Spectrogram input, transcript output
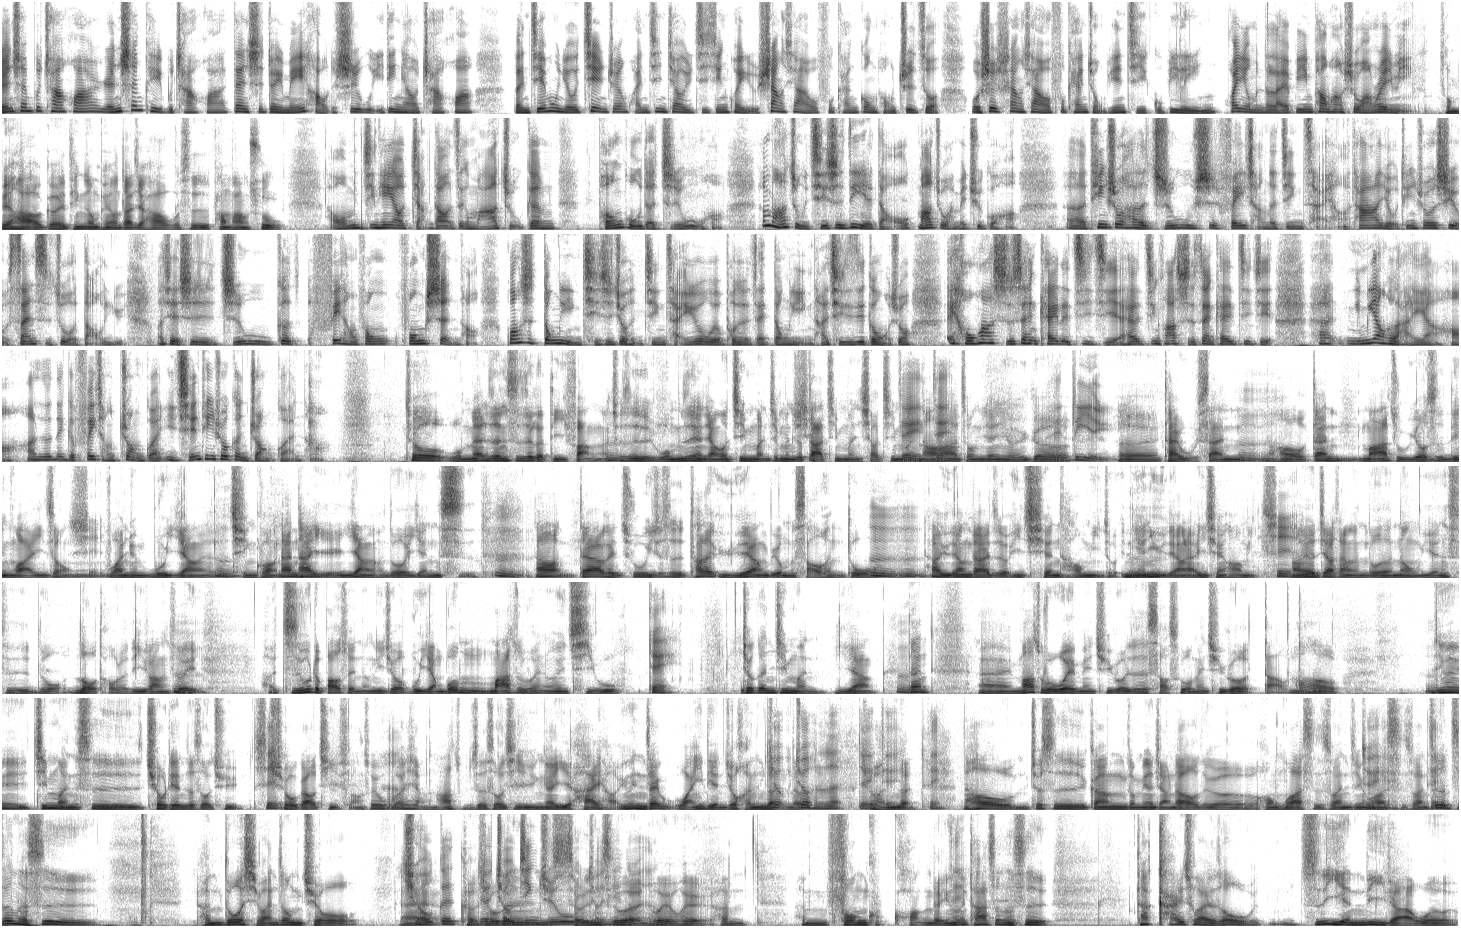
人生不插花，人生可以不插花，但是对美好的事物一定要插花。本节目由见证环境教育基金会与上下游副刊共同制作。我是上下游副刊总编辑古碧玲，欢迎我们的来宾胖胖树王瑞敏。总编好，各位听众朋友，大家好，我是胖胖树。好，我们今天要讲到这个马祖跟澎湖的植物哈。那马祖其实列岛，马祖还没去过哈。呃，听说它的植物是非常的精彩哈，它有听说是有三十座岛屿，而且是植物各非常丰丰盛哈。光是东引其实就很精彩，因为我有朋友在东引，他其实就跟我说，哎，红花石蒜开的季节，还有金花石蒜开的季节，啊，你们要来呀哈。他说那个非常壮观，以前听说更壮观哈。就我们在认识这个地方啊，嗯、就是我们之前讲过金门，金门就大金门、小金门，然后它中间有一个呃太武山，然后但马祖又是另外一种完全不一样的情况，嗯、但它也一样有很多的岩石，嗯，然后大家可以注意，就是它的雨量比我们少很多，嗯嗯，它雨量大概只有一千毫米左右，嗯、年雨量要一千毫米，是，然后又加上很多的那种岩石露露头的地方，所以。嗯植物的保水能力就不一样，不过马祖很容易起雾，对，就跟金门一样。嗯、但呃，马祖我也没去过，就是少数我没去过岛。然后，哦嗯、因为金门是秋天这时候去，秋高气爽，所以我在想马祖这时候去应该也还好。因为你再晚一点就很冷了，就，就很冷，对就很冷。对，对然后就是刚刚怎么样讲到这个红花石蒜、金花石蒜，这个真的是。很多喜欢种球球跟可球球茎植物，球茎植物会会很很疯狂的，因为它真的是它开出来的时候是艳丽的、啊。我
